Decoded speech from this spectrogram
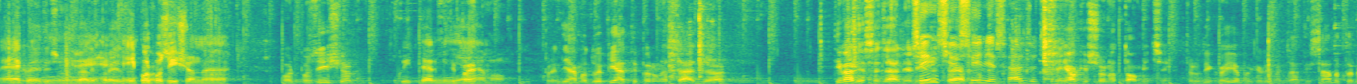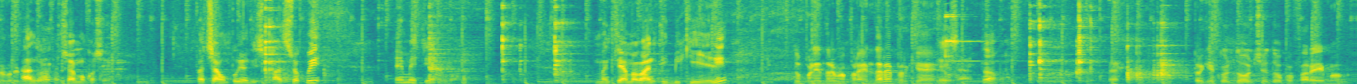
ecco, vedi, sono già in, ripreso. in pole position, eh. Pole position. qui pre- terminiamo. Prendiamo due piatti per un assaggio? Ti va di assaggiarli? Sì, Alida? sì, Certo. sì, li assaggio. I ce li ho. gnocchi sono atomici, te lo dico io perché li ho mangiati sabato e ne avrei Allora, mangiati. facciamo così, facciamo un pochino di spazio qui e mettiamo, mettiamo avanti i bicchieri, Dopo li andremo a prendere perché, esatto, eh, perché col dolce dopo faremo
